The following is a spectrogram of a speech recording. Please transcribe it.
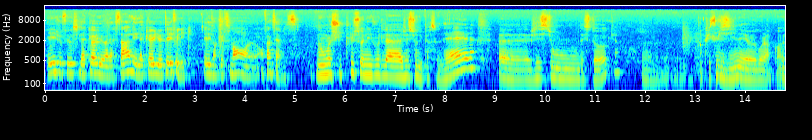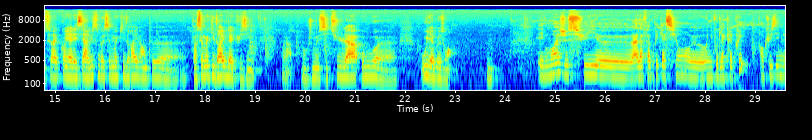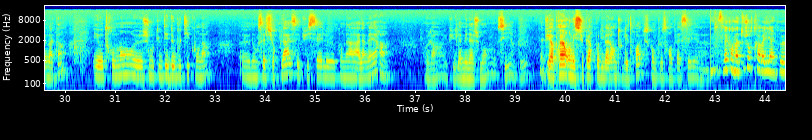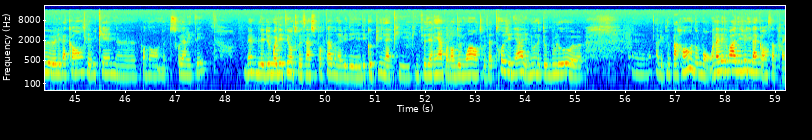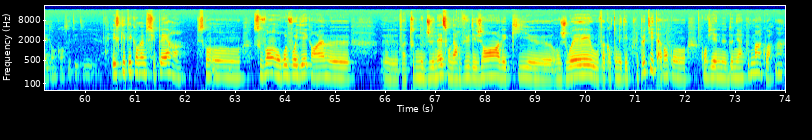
Et je fais aussi l'accueil à la salle et l'accueil téléphonique et les encaissements euh, en fin de service. Donc moi je suis plus au niveau de la gestion du personnel, euh, gestion des stocks, euh, cuisine. et voilà. C'est vrai que quand il y a les services, bah, c'est moi qui drive un peu, enfin c'est moi qui drive la cuisine. Voilà. Donc je me situe là où, où il y a besoin. Et moi, je suis euh, à la fabrication euh, au niveau de la crêperie, en cuisine le matin. Et autrement, euh, je m'occupe des deux boutiques qu'on a. donc celle sur place et puis celle qu'on a à la mer. Voilà, et puis l'aménagement aussi un peu. Et puis après, on est super polyvalentes toutes les trois puisqu'on peut se remplacer. C'est vrai qu'on a toujours travaillé un peu les vacances, les week-ends pendant notre scolarité même les deux mois d'été, on trouvait ça insupportable. On avait des, copines là, qui, ne faisaient rien pendant deux mois. On trouvait ça trop génial. Et nous, on était au boulot euh, euh, avec nos parents. Donc bon, on avait droit à des jolies vacances après. Donc on s'était dit. Euh, et ce qui était quand même super, puisqu'on souvent on revoyait quand même. enfin, toute notre jeunesse, on a revu des gens avec qui on jouait, ou enfin quand on était plus petite, avant qu'on vienne donner un coup de main, quoi. Mm.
